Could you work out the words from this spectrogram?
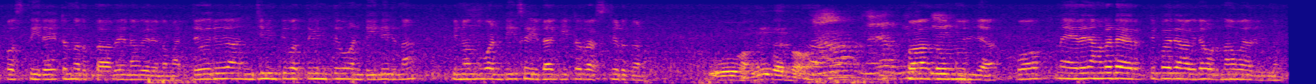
അപ്പൊ സ്ഥിരമായിട്ട് നിർത്താതെയാണ് വരുന്നത് മറ്റേ ഒരു അഞ്ച് മിനിറ്റ് പത്ത് മിനിറ്റ് വണ്ടിയിലിരുന്ന പിന്നെ ഒന്ന് വണ്ടി സൈഡ് സൈഡാക്കിയിട്ട് റെസ്റ്റ് എടുക്കണം. ഓ അങ്ങനെ ആ, അങ്ങനെ ഇപ്പൊ അതൊന്നും അതൊന്നുമില്ല. ഇപ്പൊ നേരെ ഞങ്ങൾ ഡയറക്റ്റ് ഇപ്പൊ രാവിലെ അവിടുന്ന് വരുന്നത്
